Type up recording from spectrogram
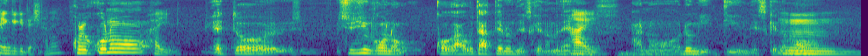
演劇でしたね。これこの、はい。えっと主人公の子が歌ってるんですけどもね、はい。あのルミっていうんですけうども、ん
